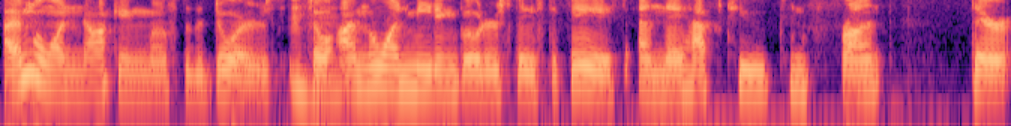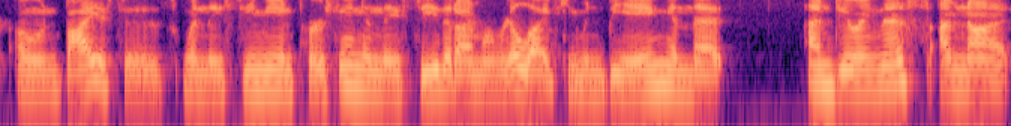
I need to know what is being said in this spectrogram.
I'm the one knocking most of the doors. Mm-hmm. So I'm the one meeting voters face to face and they have to confront their own biases when they see me in person and they see that I'm a real live human being and that I'm doing this. I'm not,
